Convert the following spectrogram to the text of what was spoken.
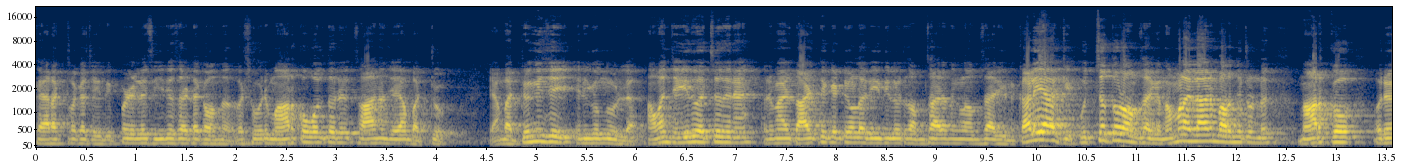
ക്യാരക്ടറൊക്കെ ചെയ്ത് ഇപ്പോഴല്ലേ സീരിയസ് ആയിട്ടൊക്കെ വന്നത്. പക്ഷെ ഒരു മാർക്കോ പോലത്തെ ഒരു സാധനം ചെയ്യാൻ പറ്റുമോ ഞാൻ പറ്റുമെങ്കിൽ ചെയ് എനിക്കൊന്നുമില്ല. അവൻ ചെയ്തു വെച്ചതിന് ഒരുമാതിരി താഴ്ത്തി കെട്ടിയുള്ള രീതിയിൽ ഒരു സംസാരം നിങ്ങൾ സംസാരിക്കുന്നു. കളിയാക്കി പുച്ഛത്തോടെ സംസാരിക്കുന്നു. നമ്മളെല്ലാവരും പറഞ്ഞിട്ടുണ്ട് മാർക്കോ ഒരു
